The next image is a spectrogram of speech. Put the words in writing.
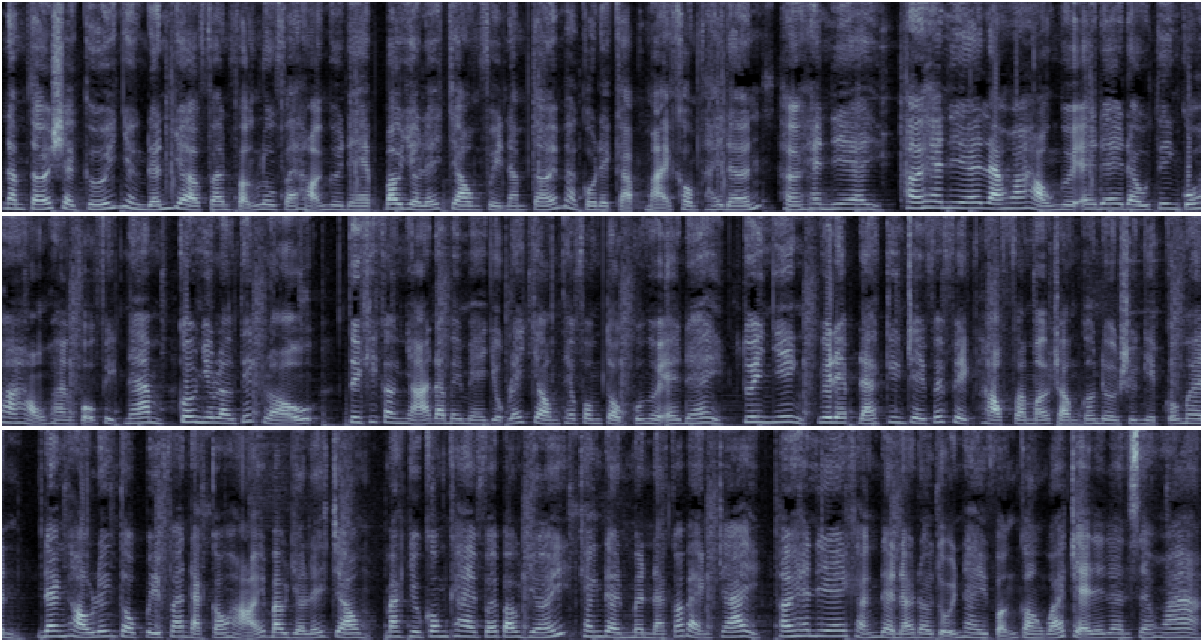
năm tới sẽ cưới nhưng đến giờ fan vẫn luôn phải hỏi người đẹp bao giờ lấy chồng vì năm tới mà cô đề cập mãi không thấy đến. Hờ Henier Hờ Henier là hoa hậu người ED đầu tiên của hoa hậu Hoàng vũ Việt Nam. Cô nhiều lần tiết lộ, từ khi còn nhỏ đã bị mẹ dục lấy chồng theo phong tục của người ED. Tuy nhiên, người đẹp đã kiên trì với việc học và mở rộng con đường sự nghiệp của mình. Đàn hậu liên tục bị fan đặt câu hỏi bao giờ lấy chồng, mặc dù công khai với báo giới khẳng định mình đã có bạn trai. Thời Henie khẳng định ở độ tuổi này vẫn còn quá trẻ để lên xe hoa.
